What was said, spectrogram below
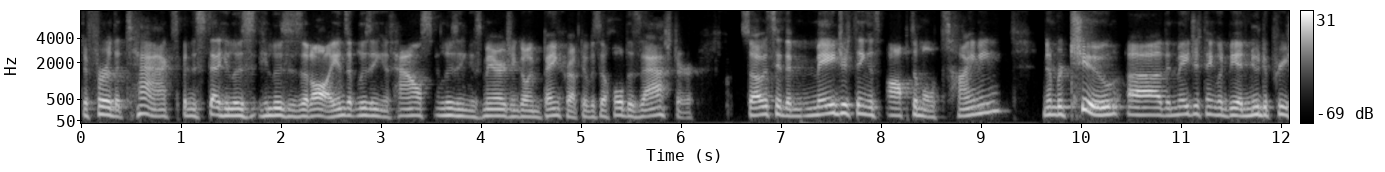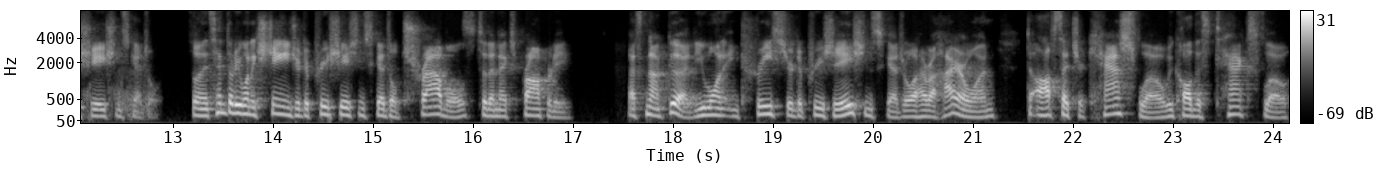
defer the tax, but instead he loses he loses it all. He ends up losing his house losing his marriage and going bankrupt. It was a whole disaster. So I would say the major thing is optimal timing. Number two, uh, the major thing would be a new depreciation schedule. So in a 1031 exchange, your depreciation schedule travels to the next property. That's not good. You want to increase your depreciation schedule have a higher one to offset your cash flow. We call this tax flow.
